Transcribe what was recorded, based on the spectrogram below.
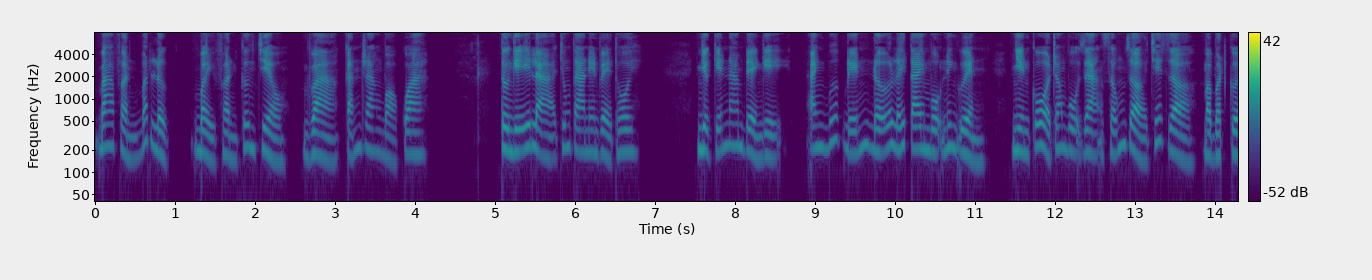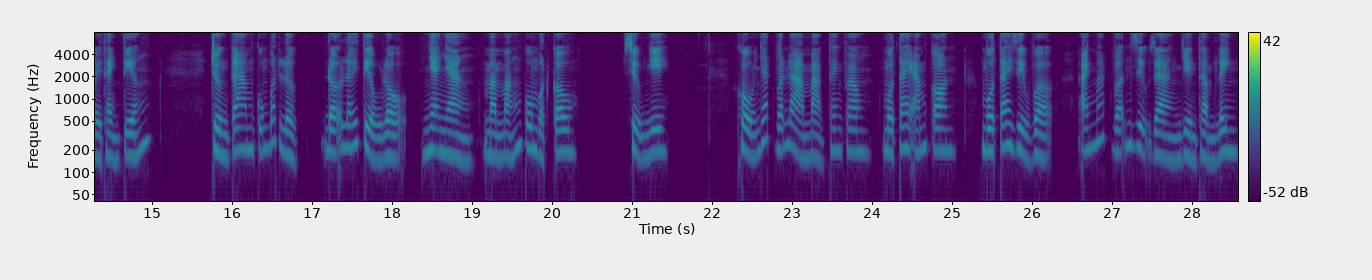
ba phần bất lực, bảy phần cưng chiều và cắn răng bỏ qua. Tôi nghĩ là chúng ta nên về thôi. Nhược Kiến Nam đề nghị, anh bước đến đỡ lấy tay mộ Ninh Uyển, nhìn cô ở trong bộ dạng sống dở chết dở mà bật cười thành tiếng. Trường Tam cũng bất lực, đỡ lấy tiểu lộ, nhẹ nhàng mà mắng cô một câu. Xỉu nhi. Khổ nhất vẫn là Mạc Thanh Phong, một tay ám con, một tay dìu vợ, ánh mắt vẫn dịu dàng nhìn thẩm linh.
